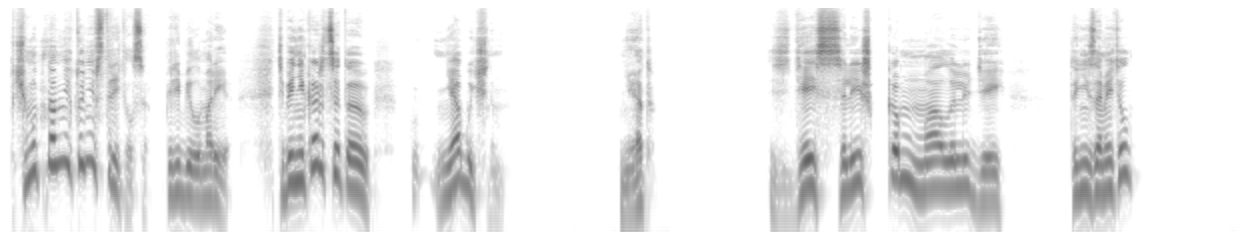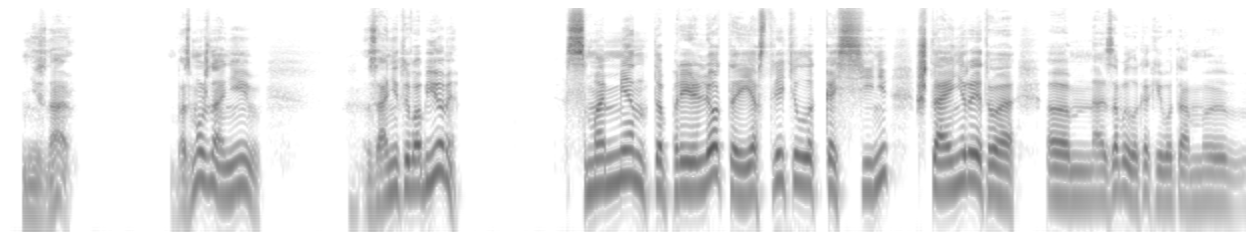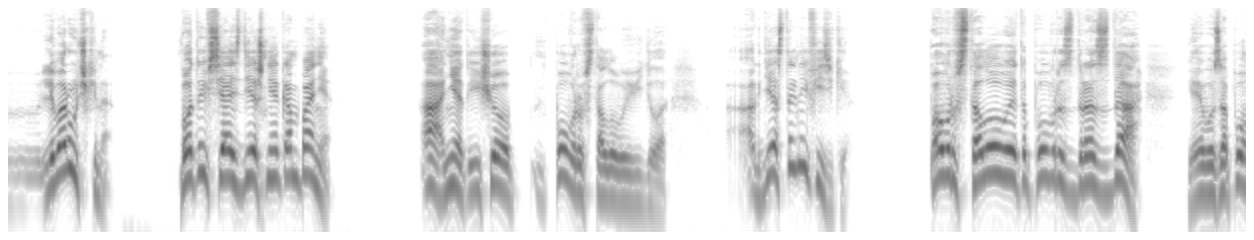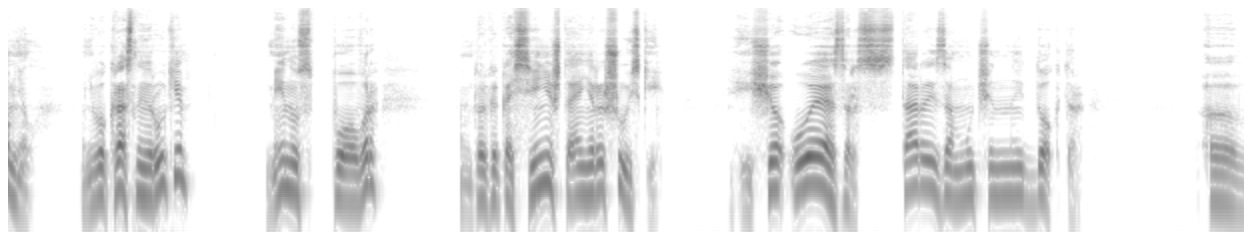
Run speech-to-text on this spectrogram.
«Почему-то нам никто не встретился», — перебила Мария. «Тебе не кажется это необычным?» «Нет». «Здесь слишком мало людей. Ты не заметил?» «Не знаю. Возможно, они заняты в объеме». С момента прилета я встретила Кассини, Штайнера этого, э, забыла, как его там, э, Леворучкина. Вот и вся здешняя компания. А, нет, еще повара в столовой видела. А где остальные физики? Повар в столовой — это повар с Дрозда. Я его запомнил. У него красные руки, минус повар, только Кассини, Штайнер и Шуйский. Еще Уэзерс, старый замученный доктор. «Э,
